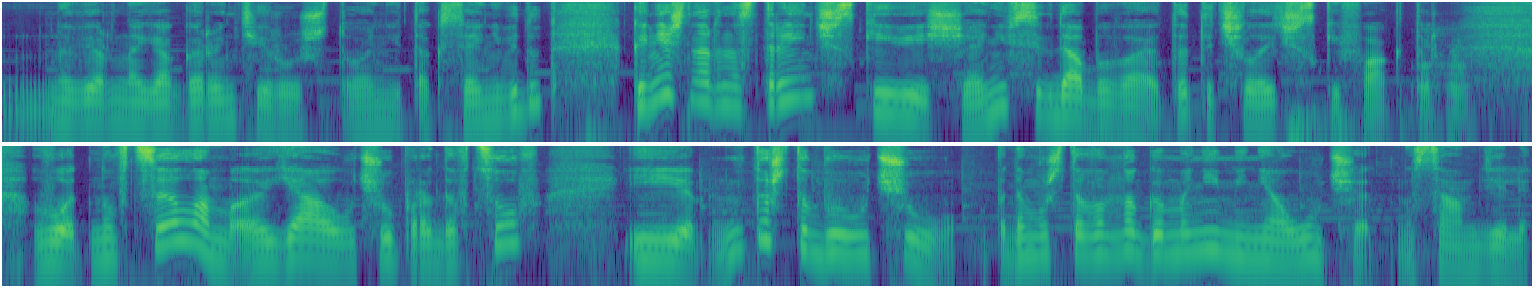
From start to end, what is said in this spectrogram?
наверное, я гарантирую, что они так себя не ведут. Конечно, настроенческие вещи, они всегда бывают. Это человеческий фактор. Вот, но в целом э, я учу продавцов, и не то чтобы учу, потому что во многом они меня учат, на самом деле,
